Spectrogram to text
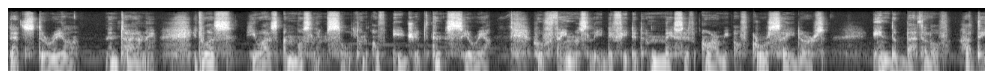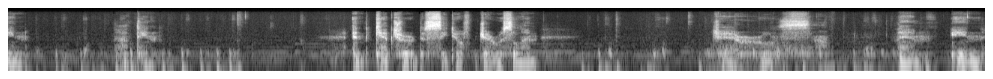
That's the real entire name. It was he was a Muslim sultan of Egypt and Syria who famously defeated a massive army of crusaders in the Battle of Hattin. Hattin and captured the city of Jerusalem. Jerusalem in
